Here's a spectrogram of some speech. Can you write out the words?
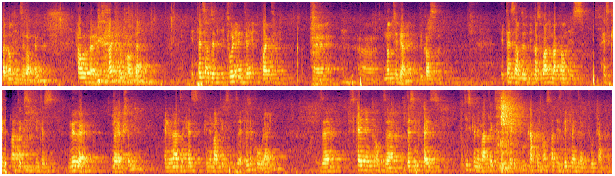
but not in the looping. However, in the order, it turns out that it will enter quite uh, uh, non-trivially, because it turns out that because one magnon is, has kinematics in this mirror direction, and another has kinematics in the physical line, the scaling of the dressing phase for this kinematics, the coupling constant is different than full coupling.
